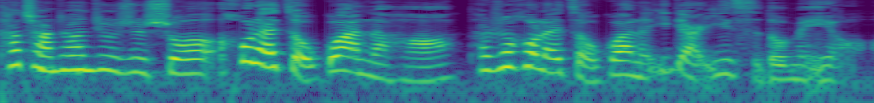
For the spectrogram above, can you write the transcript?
他常常就是说，后来走惯了哈，他说后来走惯了，一点意思都没有。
